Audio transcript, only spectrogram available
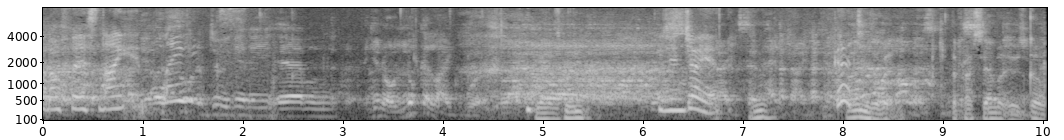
So we've just had our first night in the lake. doing any, um, you know, look-alike work like Yeah, Did you enjoy it? Mine was a bit depressing, but it was good.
